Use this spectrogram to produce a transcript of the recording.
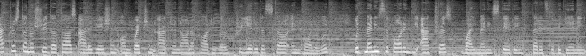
Actress Tanushree Dutta's allegation on veteran actor Nana Patekar created a stir in Bollywood, with many supporting the actress while many stating that it's the beginning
